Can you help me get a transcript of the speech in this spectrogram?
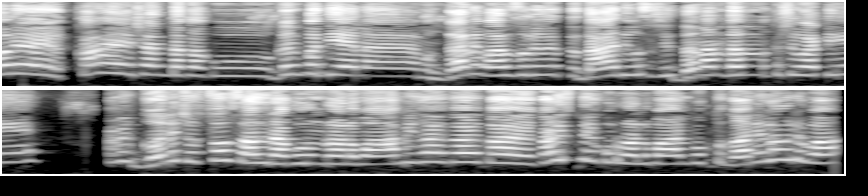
अरे काय शांता काकू? गणपती आहे ना मग गाणे वाजवले तर दहा दिवस दनान दन कशी वाटी? आम्ही गणेशोत्सव साजरा करून राहिलो बा. आम्ही काय काय काय काहीच नाही करून राहिलो बा. आम्ही फक्त गाणे लावले बा.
